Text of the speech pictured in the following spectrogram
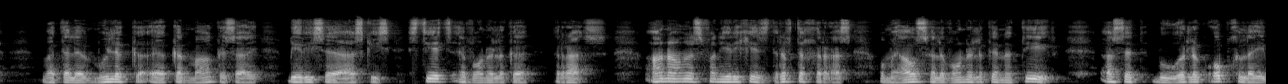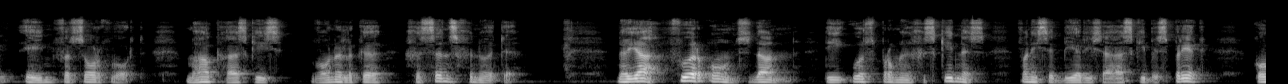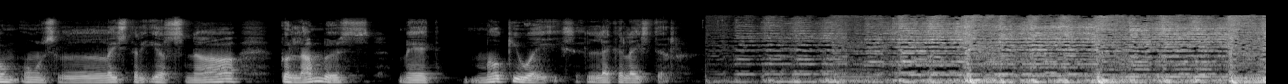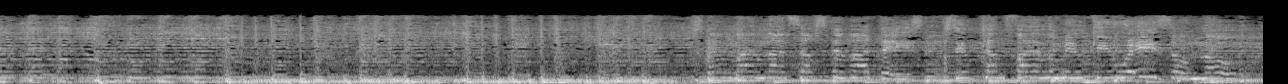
wat hulle moeilik uh, kan maak is hy Beriese Huskies steeds een wonderlijke ras. Aanhangers van hierdie geestdriftige ras omhels hulle wonderlijke natuur as dit behoorlik opgeleid en verzorg word. Maak Huskies wonderlijke gesinsgenote. Nou ja, voor ons dan die oorsprong en geskiednis van die Siberiese Husky bespreek, kom ons luister eers na Columbus met Milky Ways. Lekker luister. I've spent my days. Still can't find the Milky Ways, oh no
